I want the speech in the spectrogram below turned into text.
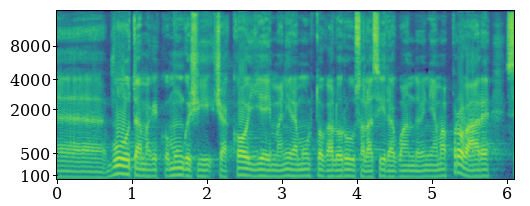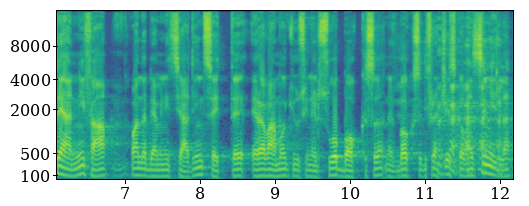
eh, vuota ma che comunque ci, ci, accoglie in maniera molto calorosa la sera quando veniamo a provare. Sei anni fa, quando abbiamo iniziato in sette, eravamo chiusi nel suo box, nel box di Francesco Massimilla,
